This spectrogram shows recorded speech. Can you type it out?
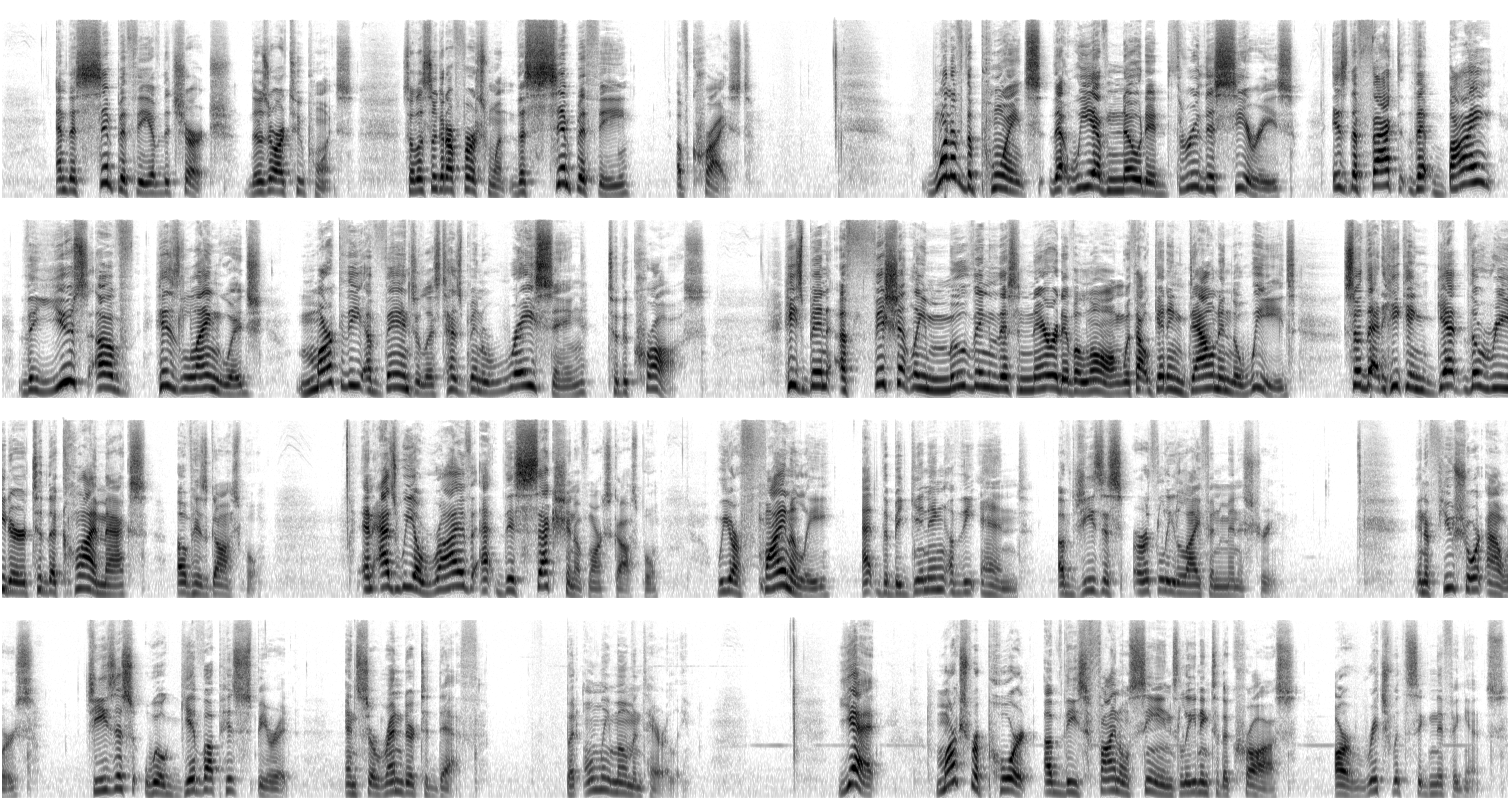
and the sympathy of the church. Those are our two points. So let's look at our first one the sympathy of Christ. One of the points that we have noted through this series is the fact that by the use of his language, Mark the evangelist has been racing to the cross. He's been efficiently moving this narrative along without getting down in the weeds so that he can get the reader to the climax of his gospel. And as we arrive at this section of Mark's gospel, we are finally at the beginning of the end of Jesus' earthly life and ministry. In a few short hours, Jesus will give up his spirit and surrender to death, but only momentarily. Yet, Mark's report of these final scenes leading to the cross are rich with significance.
